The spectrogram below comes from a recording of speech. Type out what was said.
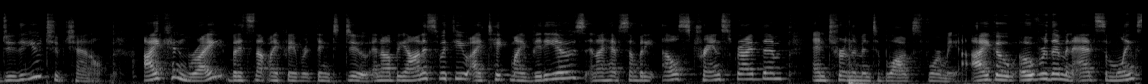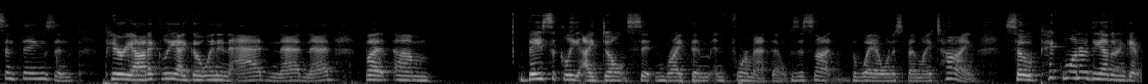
do the YouTube channel. I can write, but it's not my favorite thing to do. And I'll be honest with you, I take my videos and I have somebody else transcribe them and turn them into blogs for me. I go over them and add some links and things, and periodically I go in and add and add and add. But um, basically I don't sit and write them and format them because it's not the way I want to spend my time. So pick one or the other and get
